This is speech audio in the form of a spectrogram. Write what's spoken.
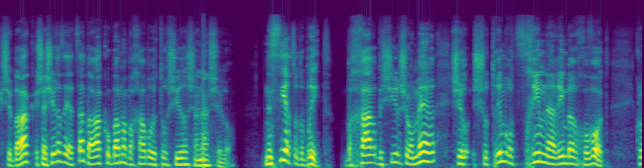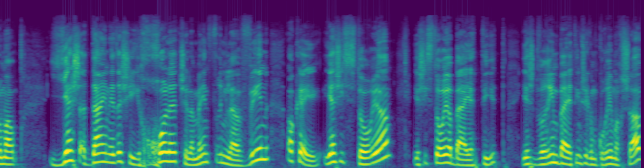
כשברק, כשהשיר הזה יצא, ברק אובמה בחר בו בתור שיר השנה שלו. נשיא ארצות הברית בחר בשיר שאומר ששוטרים רוצחים נערים ברחובות. כלומר, יש עדיין איזושהי יכולת של המיינסטרים להבין, אוקיי, יש היסטוריה, יש היסטוריה בעייתית, יש דברים בעייתיים שגם קורים עכשיו,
